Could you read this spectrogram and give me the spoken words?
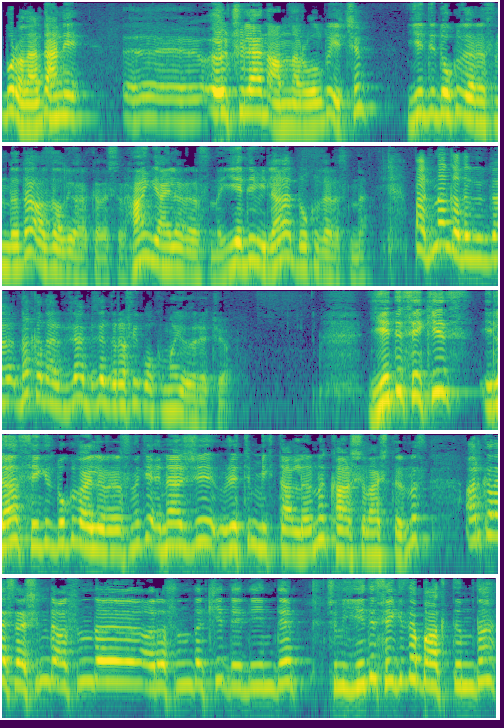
Buralarda hani e, ölçülen anlar olduğu için 7-9 arasında da azalıyor arkadaşlar. Hangi aylar arasında? 7 ila 9 arasında. Bak ne kadar güzel, ne kadar güzel bize grafik okumayı öğretiyor. 7-8 ila 8-9 aylar arasındaki enerji üretim miktarlarını karşılaştırınız. Arkadaşlar şimdi aslında arasındaki dediğinde şimdi 7-8'e baktığımda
